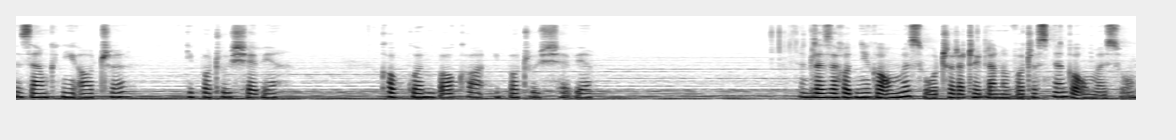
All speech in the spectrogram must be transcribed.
Zamknij oczy i poczuj siebie. Kop głęboko i poczuj siebie. Dla zachodniego umysłu, czy raczej dla nowoczesnego umysłu,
